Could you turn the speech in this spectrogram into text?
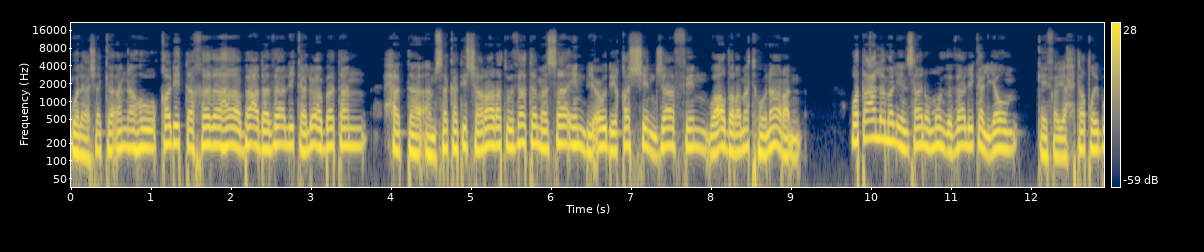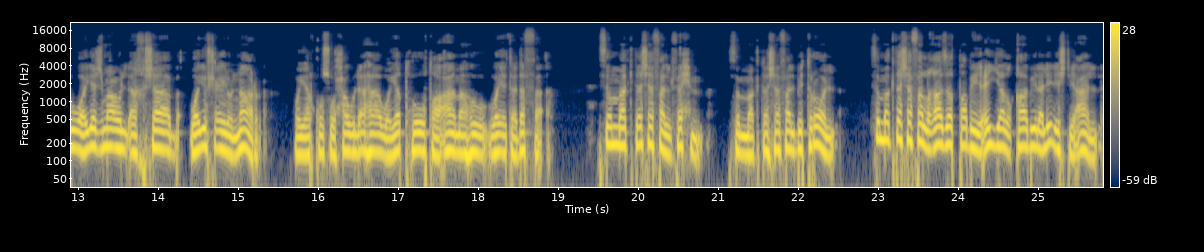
ولا شك أنه قد اتخذها بعد ذلك لعبة حتى أمسكت الشرارة ذات مساء بعود قش جاف وأضرمته نارا. وتعلم الإنسان منذ ذلك اليوم كيف يحتطب ويجمع الأخشاب ويشعل النار ويرقص حولها ويطهو طعامه ويتدفأ. ثم اكتشف الفحم ثم اكتشف البترول ثم اكتشف الغاز الطبيعي القابل للاشتعال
